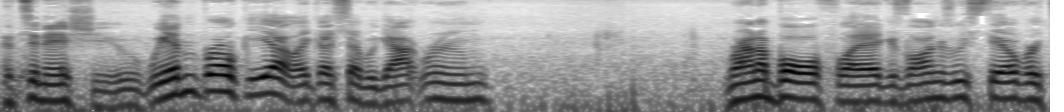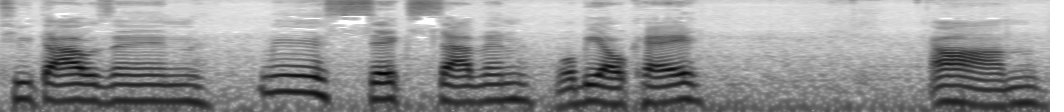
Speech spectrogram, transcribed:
it's an issue. We haven't broke it yet. Like I said, we got room. Run a bull flag. As long as we stay over 2006, 7, we'll be okay. Um,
